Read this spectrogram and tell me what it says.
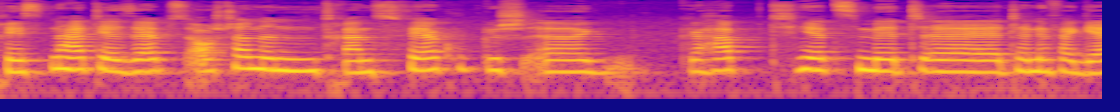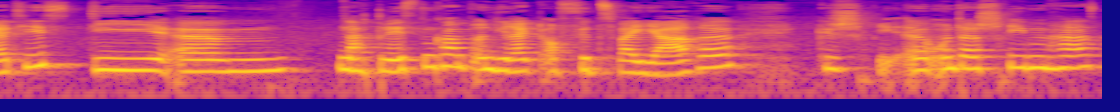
Dresden hat ja selbst auch schon einen Transfer äh, gehabt jetzt mit äh, Jennifer Gertis, die ähm, nach Dresden kommt und direkt auch für zwei Jahre äh, unterschrieben hast.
